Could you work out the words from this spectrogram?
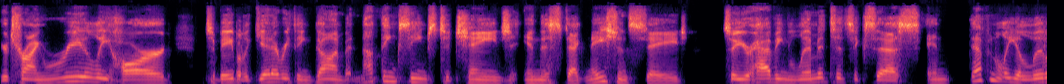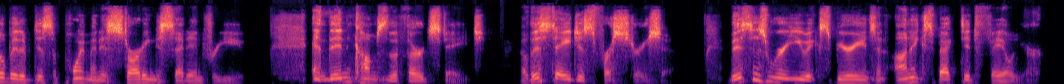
You're trying really hard to be able to get everything done, but nothing seems to change in this stagnation stage. So you're having limited success and definitely a little bit of disappointment is starting to set in for you. And then comes the third stage. Now, this stage is frustration. This is where you experience an unexpected failure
